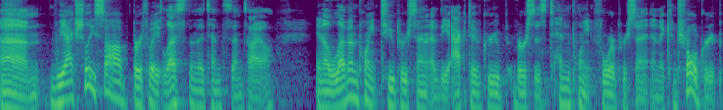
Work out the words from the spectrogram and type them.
Um, we actually saw birth weight less than the 10th centile in 11.2% of the active group versus 10.4% in the control group,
